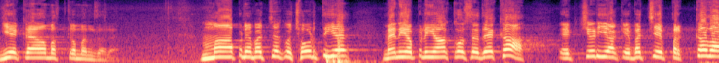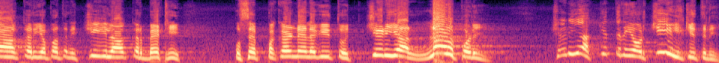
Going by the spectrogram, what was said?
यह कयामत का मंजर है। माँ अपने बच्चे को छोड़ती है। मैंने अपनी आँखों से देखा, एक चिड़िया के बच्चे पर कवा आकर या पत्नी चील आकर बैठी, उसे पकड़ने लगी तो चिड़िया लड़ पड़ी। चिड़िया कितनी और चील कितनी?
